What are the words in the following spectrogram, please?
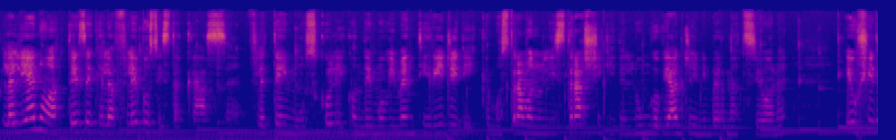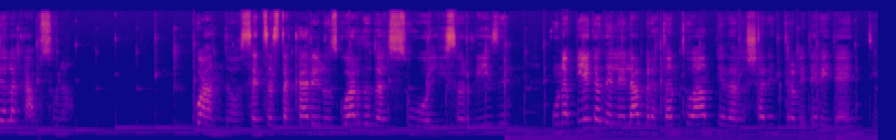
L'alieno attese che la flebo si staccasse, fletté i muscoli con dei movimenti rigidi che mostravano gli strascichi del lungo viaggio in ibernazione e uscì dalla capsula. Quando, senza staccare lo sguardo dal suo, gli sorrise, una piega delle labbra tanto ampia da lasciare intravedere i denti,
